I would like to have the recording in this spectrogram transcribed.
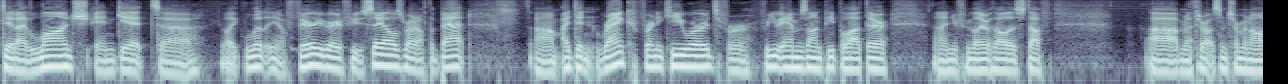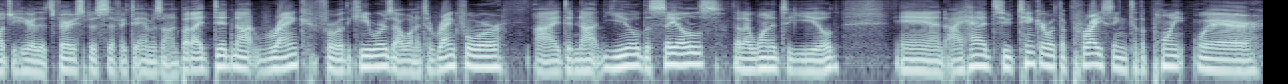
did I launch and get uh, like little, you know very very few sales right off the bat. Um, I didn't rank for any keywords for for you Amazon people out there, and you're familiar with all this stuff. Uh, I'm going to throw out some terminology here that's very specific to Amazon, but I did not rank for the keywords I wanted to rank for. I did not yield the sales that I wanted to yield, and I had to tinker with the pricing to the point where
